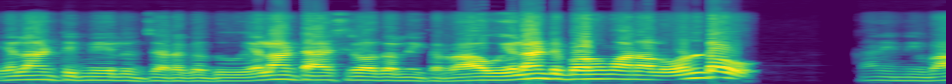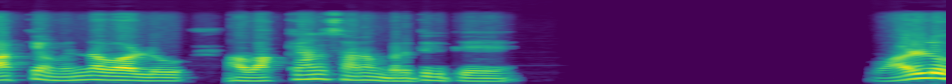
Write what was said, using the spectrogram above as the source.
ఎలాంటి మేలు జరగదు. ఎలాంటి ఆశీర్వాదాలు నీకు రావు. ఎలాంటి బహుమానాలు ఉండవు. కానీ నీ వాక్యం విన్నవాళ్ళు ఆ వాక్యానుసారం బ్రతికితే వాళ్ళు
